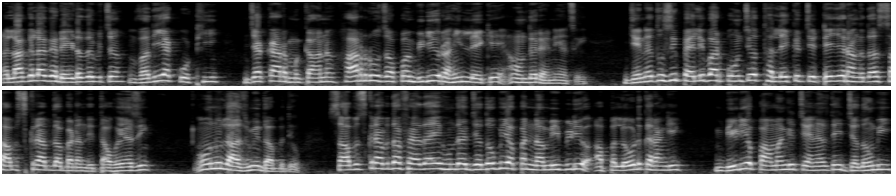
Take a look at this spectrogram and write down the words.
ਅਲੱਗ-ਅਲੱਗ ਰੇਟ ਦੇ ਵਿੱਚ ਵਧੀਆ ਕੋਠੀ ਜਾਂ ਘਰ ਮਕਾਨ ਹਰ ਰੋਜ਼ ਆਪਾਂ ਵੀਡੀਓ ਰਾਹੀਂ ਲੈ ਕੇ ਆਉਂਦੇ ਰਹਿੰਦੇ ਹਾਂ ਜੀ। ਜਿੰਨੇ ਤੁਸੀਂ ਪਹਿਲੀ ਵਾਰ ਪਹੁੰਚੇ ਹੋ, ਥੱਲੇ ਇੱਕ ਚਿੱਟੇ ਜਿਹੇ ਰੰਗ ਦਾ ਸਬਸਕ੍ਰਾਈਬ ਦਾ ਬਟਨ ਦਿੱਤਾ ਹੋਇਆ ਜੀ। ਉਹਨੂੰ ਲਾਜ਼ਮੀ ਦੱਬ ਦਿਓ। ਸਬਸਕ੍ਰਾਈਬ ਦਾ ਫਾਇਦਾ ਇਹ ਹੁੰਦਾ ਜਦੋਂ ਵੀ ਆਪਾਂ ਨਵੀਂ ਵੀਡੀਓ ਅਪਲੋਡ ਕਰਾਂਗੇ, ਵੀਡੀਓ ਪਾਵਾਂਗੇ ਚੈਨਲ ਤੇ ਜਦੋਂ ਵੀ,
